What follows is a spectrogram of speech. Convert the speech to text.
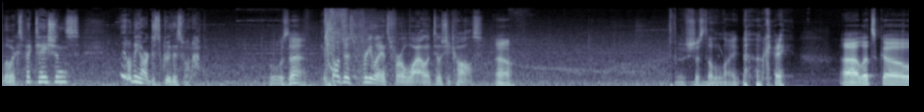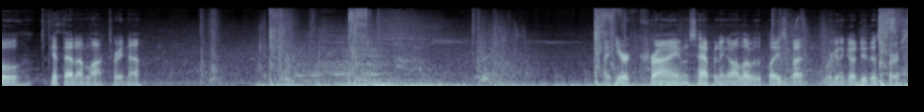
Low expectations. It'll be hard to screw this one up. What was that? Guess I'll just freelance for a while until she calls. Oh. It was just a light. okay. Uh, let's go get that unlocked right now. Hear crimes happening all over the place, but we're gonna go do this first.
